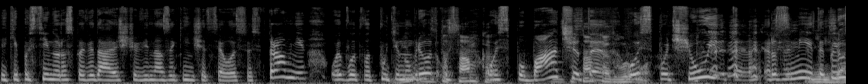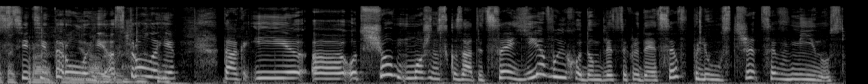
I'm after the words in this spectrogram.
які постійно розповідають, що війна закінчиться ось ось в травні. Ой, от от Путін Ну, умрет, ось, самка. ось побачите, ось почуєте. Розумієте? Плюс всі ці тарологи, астрологи. Так, і е, от що можна сказати? Це є виходом для цих людей? Це в плюс, чи це в мінус?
